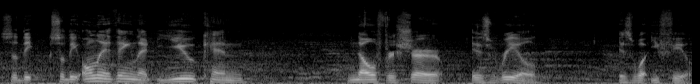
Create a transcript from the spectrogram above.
So the so the only thing that you can know for sure is real is what you feel.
